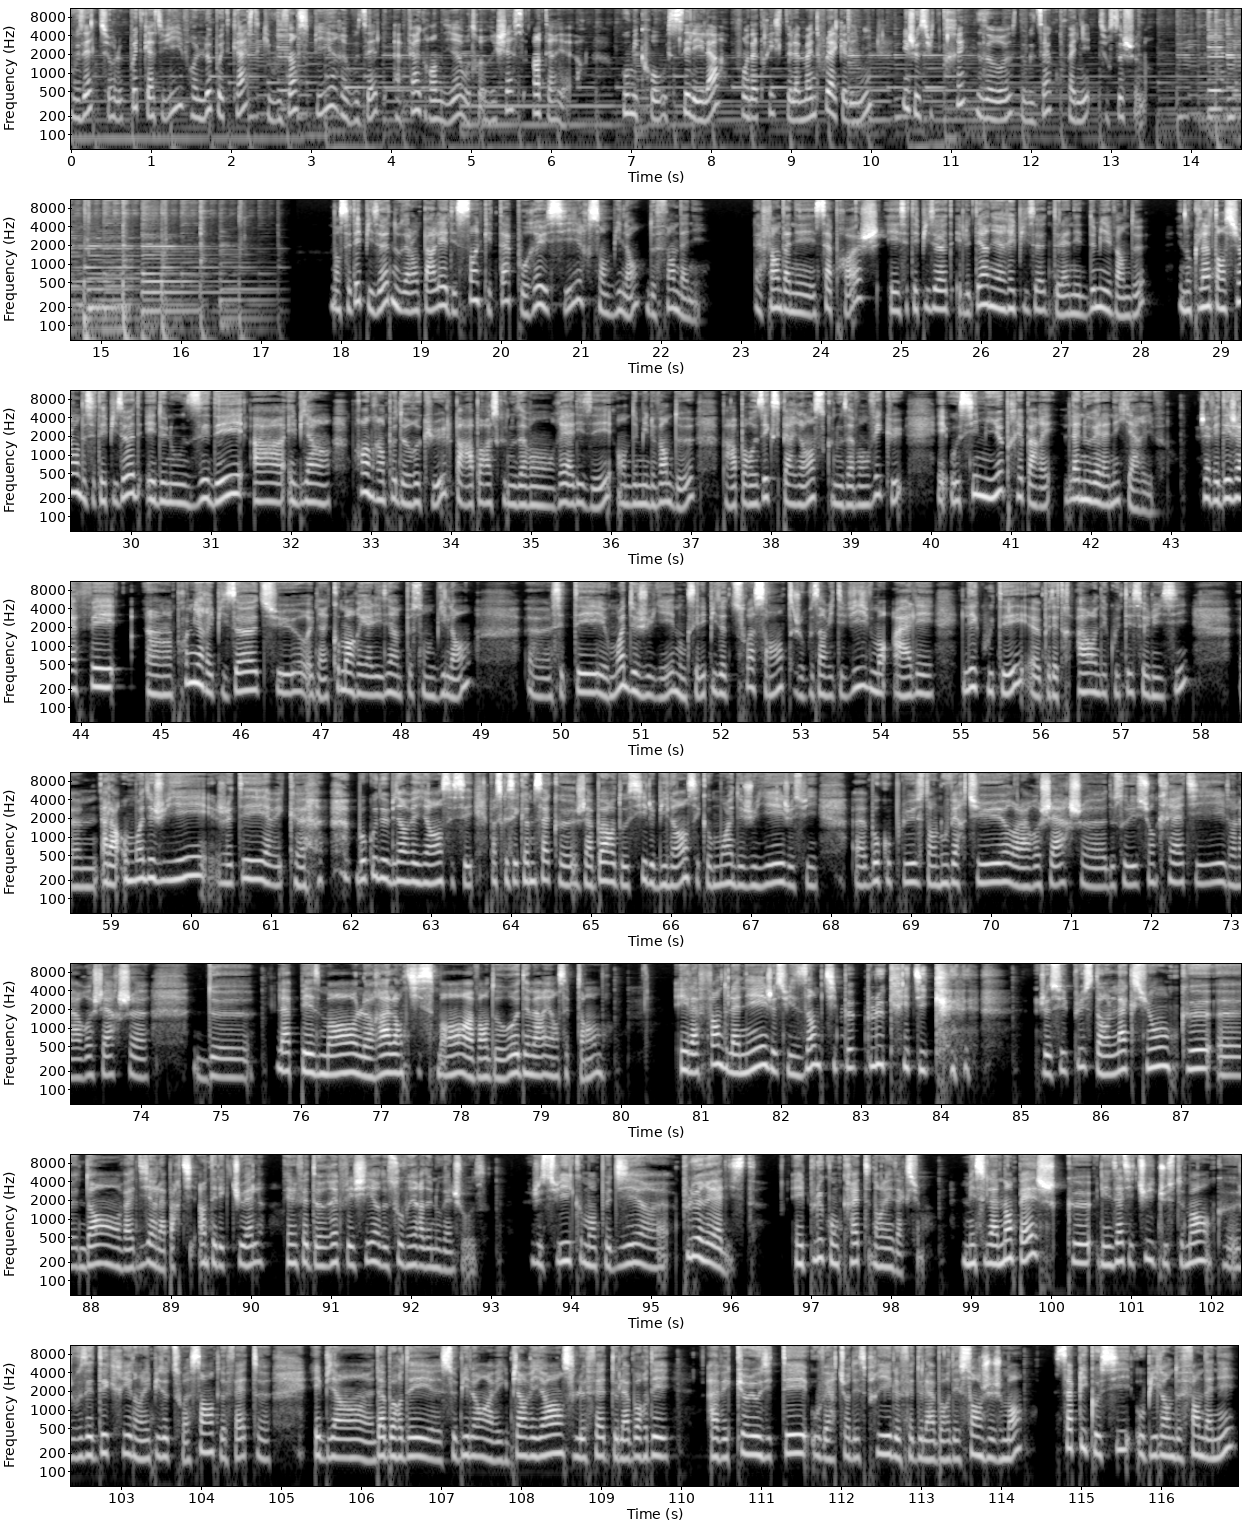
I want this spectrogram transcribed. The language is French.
Vous êtes sur le podcast Vivre, le podcast qui vous inspire et vous aide à faire grandir votre richesse intérieure. Au micro, c'est Léla, fondatrice de la Mindful Academy, et je suis très heureuse de vous accompagner sur ce chemin. Dans cet épisode, nous allons parler des 5 étapes pour réussir son bilan de fin d'année. La fin d'année s'approche et cet épisode est le dernier épisode de l'année 2022 et donc l'intention de cet épisode est de nous aider à eh prendre un peu de recul par rapport à ce que nous avons réalisé en 2022, par rapport aux expériences que nous avons vécues et aussi mieux préparer la nouvelle année qui arrive. J'avais déjà fait un premier épisode sur eh comment réaliser un peu son bilan. Euh, c'était au mois de juillet, donc c'est l'épisode 60. Je vous invite vivement à aller l'écouter, euh, peut-être avant d'écouter celui-ci. Euh, alors au mois de juillet, j'étais avec euh, beaucoup de bienveillance et c'est parce que c'est comme ça que j'aborde aussi le bilan, c'est qu'au mois de juillet, je suis euh, beaucoup plus dans l'ouverture, dans la recherche de solutions créatives, dans la recherche de l'apaisement, le ralentissement avant de redémarrer en septembre. Et la fin de l'année, je suis un petit peu plus critique. Je suis plus dans l'action que euh, dans, on va dire, la partie intellectuelle et le fait de réfléchir, de s'ouvrir à de nouvelles choses. Je suis, comment on peut dire, euh, plus réaliste et plus concrète dans les actions. Mais cela n'empêche que les attitudes justement que je vous ai décrites dans l'épisode 60, le fait euh, eh bien d'aborder ce bilan avec bienveillance, le fait de l'aborder avec curiosité, ouverture d'esprit, le fait de l'aborder sans jugement, s'applique aussi au bilan de fin d'année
